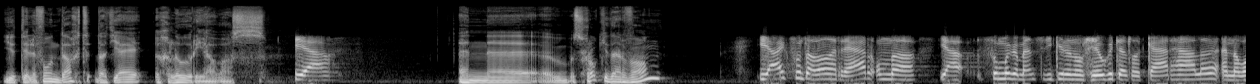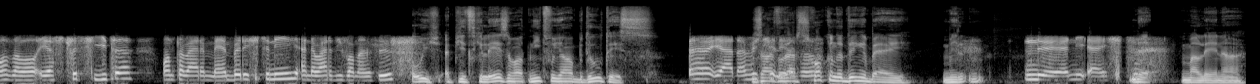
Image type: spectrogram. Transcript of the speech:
Je telefoon dacht dat jij Gloria was. Ja. En eh, schrok je daarvan? Ja, ik vond dat wel raar, omdat ja, sommige mensen die kunnen ons heel goed uit elkaar halen. En dan was dat wel eerst verschieten, want dat waren mijn berichten niet en dat waren die van mijn zus. Oei, heb je iets gelezen wat niet voor jou bedoeld is? Eh, ja, dat heb ik Zaten daar schokkende dingen bij? Mil- Nee, niet echt. Nee, Malena.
